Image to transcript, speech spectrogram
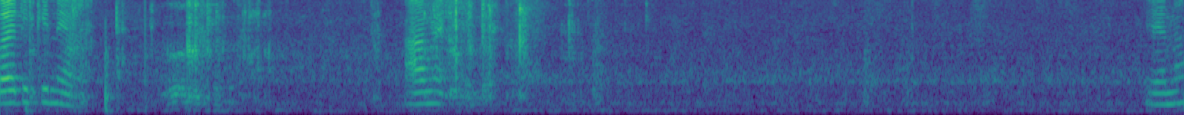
బయటికి నేను ఆమె. ఏనా?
